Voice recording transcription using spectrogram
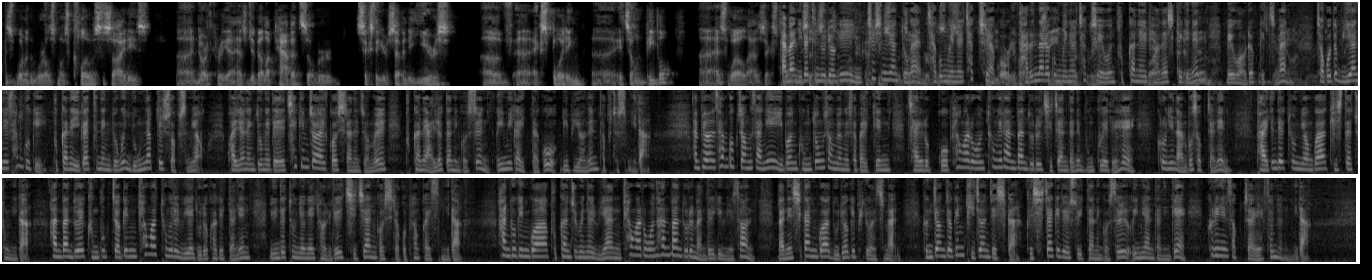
Of uh, North Korea has developed habits over 60 or 70 years of uh, exploiting uh, its own people. 다만 이 같은 노력이 6, 70년 동안 자국민을 착취하고 다른 나라 국민을 착취해온 북한을 변화시키기는 매우 어렵겠지만 적어도 미얀일 3국이 북한의 이 같은 행동은 용납될 수 없으며 관련 행동에 대해 책임져야 할 것이라는 점을 북한에 알렸다는 것은 의미가 있다고 리비어는 덧붙였습니다. 한편 삼국 정상이 이번 공동성명에서 밝힌 자유롭고 평화로운 통일 한반도를 지지한다는 문구에 대해 크로닌 안보석자는 바이든 대통령과 기시다 총리가 한반도의 궁극적인 평화 통일을 위해 노력하겠다는 윤 대통령의 결의를 지지한 것이라고 평가했습니다. 한국인과 북한 주민을 위한 평화로운 한반도를 만들기 위해선 많은 시간과 노력이 필요하지만 긍정적인 비전 제시가 그 시작이 될 수 있다는 것을 의미한다는 게 크리닌 석자의 설명입니다.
